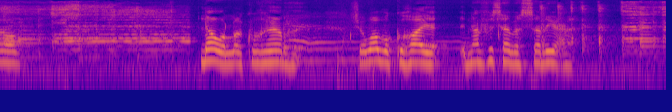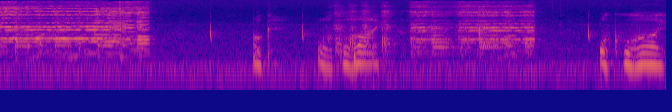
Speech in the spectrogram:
آه. لا والله أكو غيرها شباب أكو هاي نفسها بس سريعة. أوكي. واكو هاي. واكو هاي.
